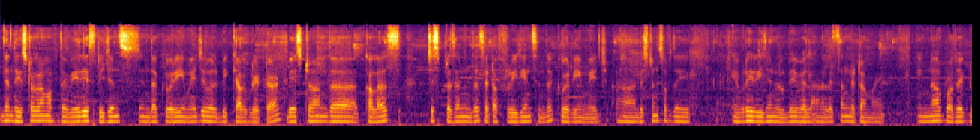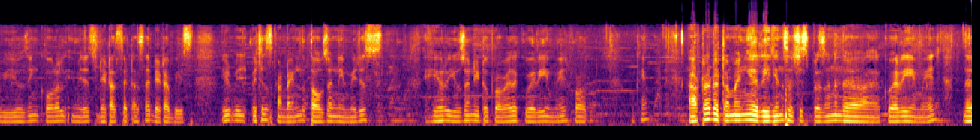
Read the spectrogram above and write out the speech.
Then the histogram of the various regions in the query image will be calculated based on the colors which is present in the set of regions in the query image. Uh, distance of the every region will be well analyzed and determined. In our project we are using Corel images dataset as a database which is contained the thousand images. Here user need to provide the query image for okay after determining a regions which is present in the query image the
